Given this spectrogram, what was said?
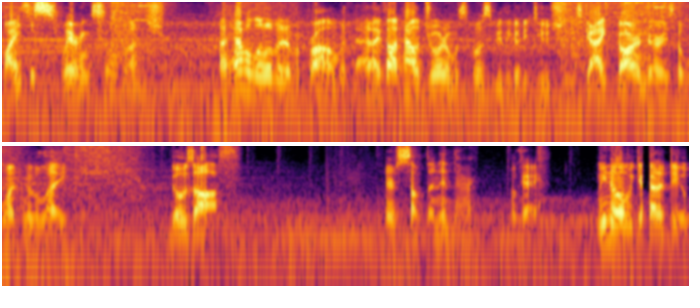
Why is he swearing so much? I have a little bit of a problem with that. I thought Hal Jordan was supposed to be the goody two shoes. Guy Gardner is the one who, like, goes off. There's something in there. Okay. We know what we gotta do.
